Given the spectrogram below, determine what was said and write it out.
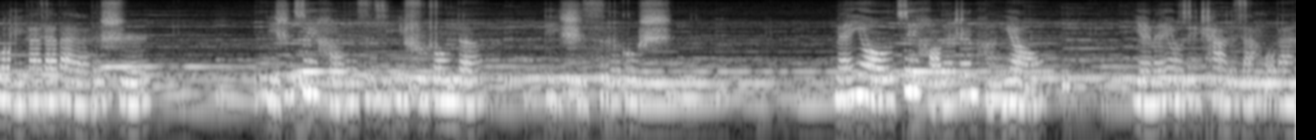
我给大家带来的是《你是最好的自己》一书中的第十四个故事。没有最好的真朋友，也没有最差的小伙伴。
